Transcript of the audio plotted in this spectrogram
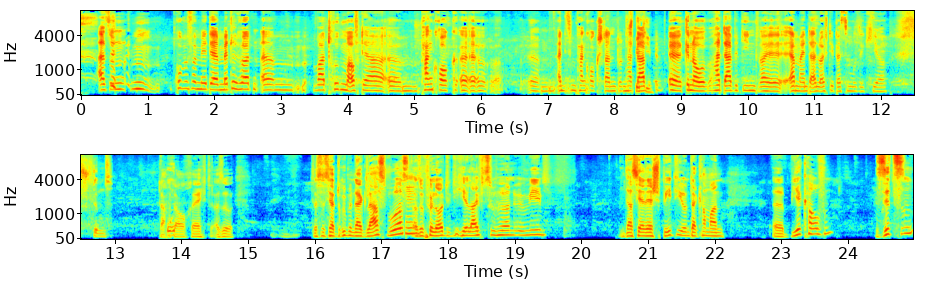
Also ein Kumpel von mir, der Metal hört, ähm, war drüben auf der ähm, Punkrock, äh, äh, ähm, an diesem Punkrock-Stand und hat da, äh, genau, hat da bedient, weil er meint, da läuft die beste Musik hier. Stimmt. Da hat er auch recht. Also das ist ja drüben in der Glaswurst, Mhm. also für Leute, die hier live zuhören irgendwie. Das ist ja der Späti und da kann man äh, Bier kaufen, sitzen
